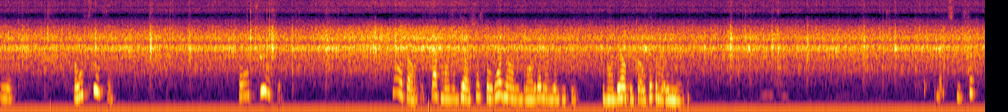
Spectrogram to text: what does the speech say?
Нет. Получился. Получился. Ну вот так вот. Так можно сделать все что угодно благодаря ножной плиты благодаря вот, вот этому элементу. И все.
